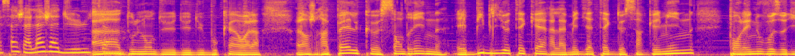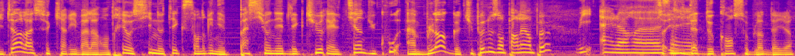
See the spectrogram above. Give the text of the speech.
passage à l'âge adulte. Ah, d'où le nom du, du- du bouquin, voilà. Alors je rappelle que Sandrine est bibliothécaire à la médiathèque de Sarreguemines. Pour les nouveaux auditeurs, là, ceux qui arrivent à la rentrée aussi, notez que Sandrine est passionnée de lecture et elle tient du coup un blog. Tu peux nous en parler un peu? Oui, alors. euh, Ça, ça- Il date de quand ce blog d'ailleurs?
